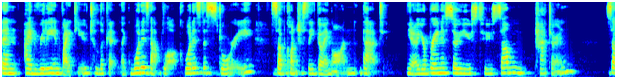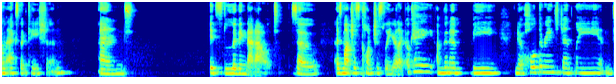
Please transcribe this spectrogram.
then I'd really invite you to look at like what is that block? What is the story subconsciously going on that you know your brain is so used to some pattern, some expectation, and it's living that out. So as much as consciously you're like, okay, I'm gonna be, you know, hold the reins gently and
